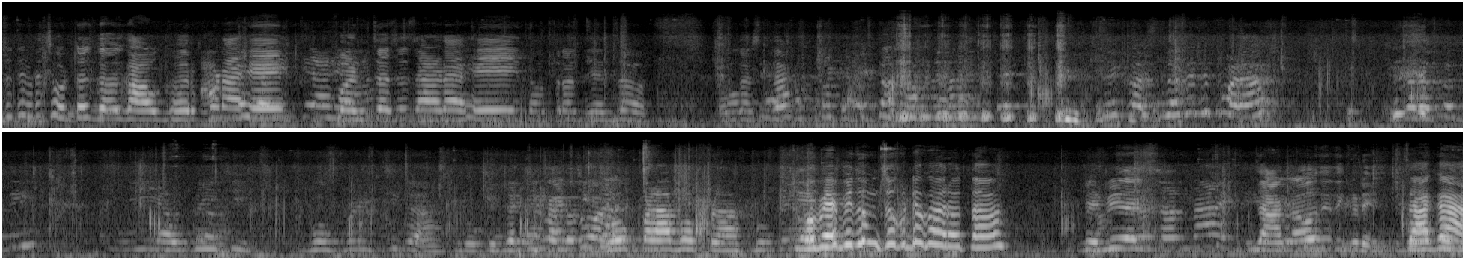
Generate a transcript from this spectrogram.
तिकडे छोटं गाव घर पण आहे. फणसाचं झाड आहे. धोत्रात याचं. कसलं? ते कसलं ते फळं? तिकडं असतात ती? भोपळीची. भोपळीची का भोपळा भोपळा. ओ बेबी तुमचं कुठे घर होतं? बेबी जागा होती तिकडे. जागा?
